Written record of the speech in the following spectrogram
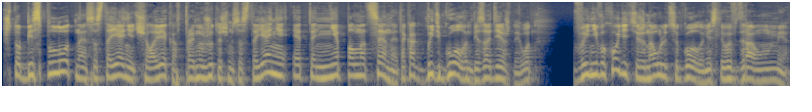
что бесплотное состояние человека в промежуточном состоянии – это неполноценное. Это как быть голым без одежды. Вот вы не выходите же на улицу голым, если вы в здравом уме.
